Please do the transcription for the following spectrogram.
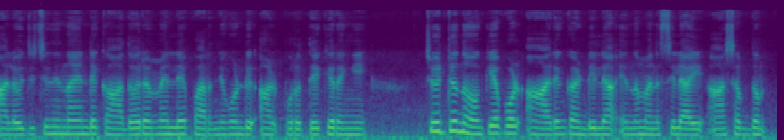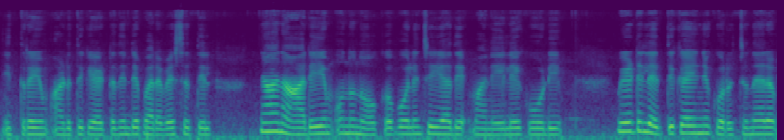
ആലോചിച്ച് നിന്ന എന്റെ കാതോരം മെല്ലെ പറഞ്ഞുകൊണ്ട് ആൾ പുറത്തേക്കിറങ്ങി. ചുറ്റും നോക്കിയപ്പോൾ ആരും കണ്ടില്ല എന്ന് മനസ്സിലായി. ആ ശബ്ദം ഇത്രയും അടുത്ത് കേട്ടതിന്റെ പരവേശത്തിൽ ഞാൻ ആരെയും ഒന്ന് നോക്കുക പോലും ചെയ്യാതെ മനയിലേക്ക് ഓടി. വീട്ടിലെത്തിക്കഴിഞ്ഞ് കുറച്ചുനേരം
